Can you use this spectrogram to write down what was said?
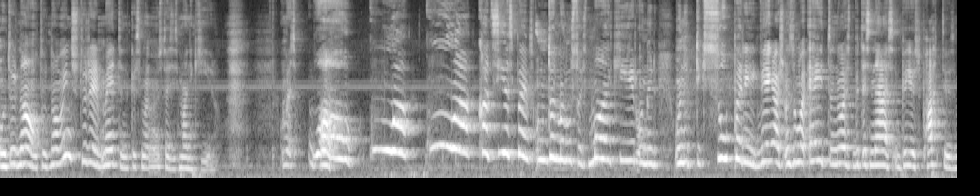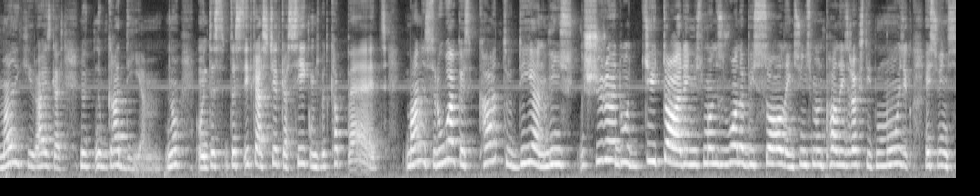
Un tur nav, tur nav viņš, tur ir meitene, kas man uztaisīs manikīru. Un mēs, wow, ko? Ko? Kāds iespējams? Un tad man uzstājas manikīru, un ir, un ir tik superīgi. Vienkārši, un es domāju, ej, tu nost, bet es neesmu bijusi pati uz manikīru aizgājis nu, nu, gadiem. Nu, un tas, tas it kā šķiet kā sīkums, bet kāpēc? Manas rokas katru dienu, viņas šredo ģitāriņus, man zvana bija soliņas, viņas man palīdz rakstīt mūziku, es viņas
